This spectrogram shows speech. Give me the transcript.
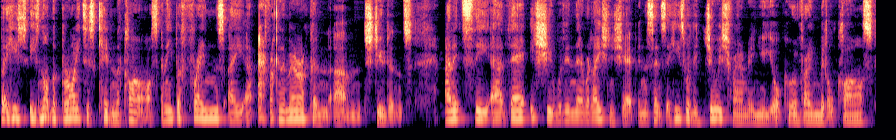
but he's he's not the brightest kid in the class. And he befriends a, a African American um, student, and it's the uh, their issue within their relationship in the sense that he's with a Jewish family in New York who are very middle class.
